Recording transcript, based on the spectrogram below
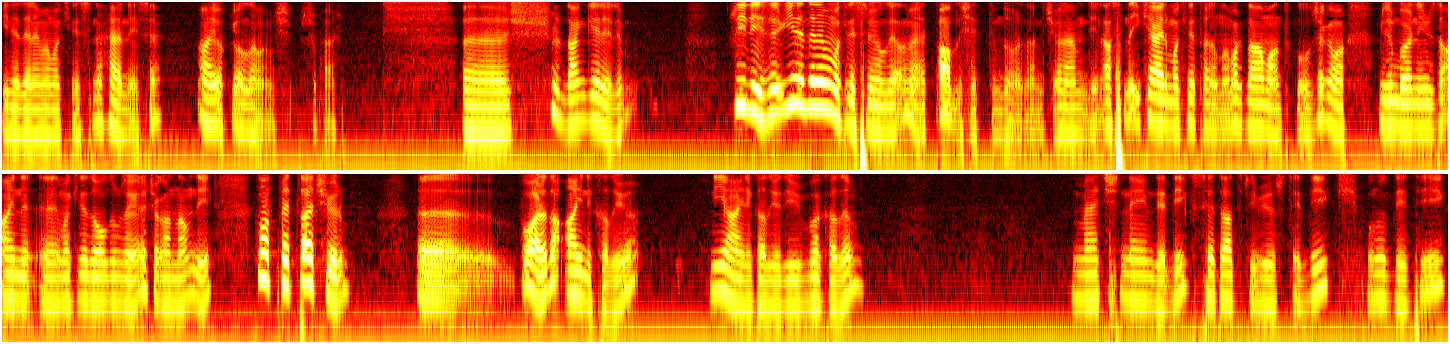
yine deneme makinesine her neyse. Aa yok yollamamışım süper. Ee, şuradan gelelim. Release'i yine deneme makinesine yollayalım. Evet publish ettim doğrudan. Hiç önemli değil. Aslında iki ayrı makine tanımlamak daha mantıklı olacak ama bizim bu örneğimizde aynı e, makinede olduğumuza göre çok anlamlı değil. Notepad'le açıyorum. E, bu arada aynı kalıyor. Niye aynı kalıyor diye bir bakalım. Match name dedik. Set attributes dedik. Bunu dedik.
